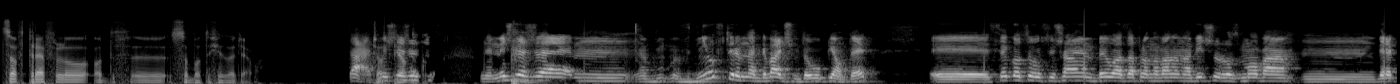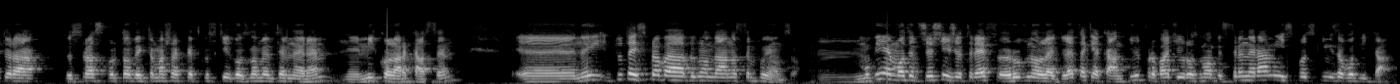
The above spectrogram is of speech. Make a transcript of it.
Co w Treflu od y, soboty się zadziało. Tak, Czy myślę, że, myślę, że mm, w, w dniu, w którym nagrywaliśmy, to był piątek, yy, z tego co usłyszałem, była zaplanowana na wieczór rozmowa mm, dyrektora do spraw sportowych Tomasza Kwiatkowskiego z nowym trenerem, yy, Miko Larkasem. No i tutaj sprawa wygląda następująco. Mm, Mówiłem o tym wcześniej, że Tref równolegle, tak jak Anvil, prowadził rozmowy z trenerami i z polskimi zawodnikami.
